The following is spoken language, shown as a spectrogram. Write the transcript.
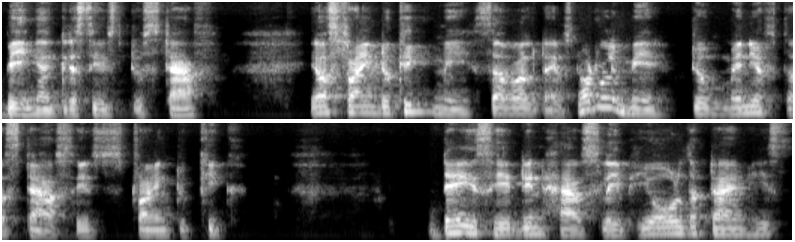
being aggressive to staff. He was trying to kick me several times. Not only me, to many of the staffs, he's trying to kick. Days he didn't have sleep. He all the time he's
